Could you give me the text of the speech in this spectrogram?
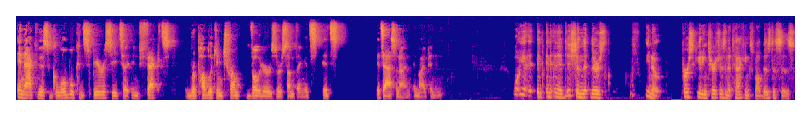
enact this global conspiracy to infect Republican Trump voters or something. It's it's it's asinine, in my opinion. Well, yeah. In, in, in addition, that there's you know persecuting churches and attacking small businesses.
